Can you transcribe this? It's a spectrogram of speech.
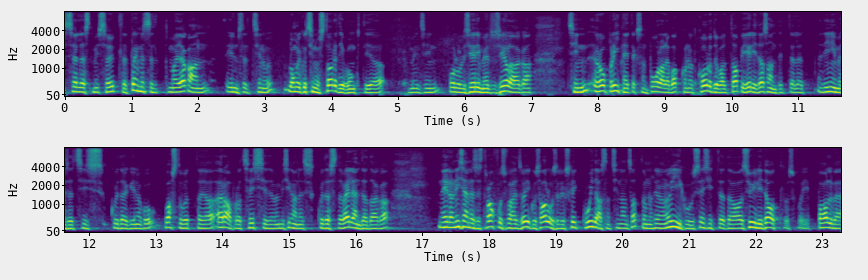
sellest, mis sa ütled, põhimõtteliselt ma jagan ilmselt sinu, loomulikult sinu stardipunkti ja meil siin olulisi erimeelsusi ei ole, aga siin Euroopa Liit näiteks on Poolale pakkunud korduvalt abi eri tasanditel, et need inimesed siis kuidagi nagu vastu võtta ja ära protsessida või mis iganes, kuidas seda väljendada, aga neil on iseenesest rahvusvahelise õiguse alusel, ükskõik kuidas nad sinna on sattunud, neil on õigus esitada asüülitaotlus või palve,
